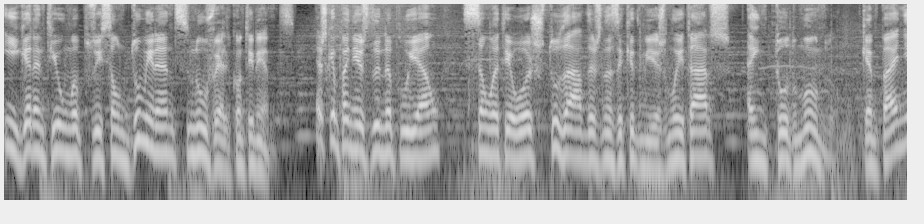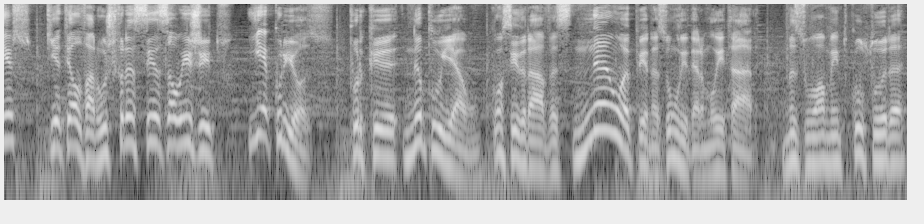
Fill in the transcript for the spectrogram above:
e garantiu uma posição dominante no velho continente. As campanhas de Napoleão são até hoje estudadas nas academias militares em todo o mundo. Campanhas que até levaram os franceses ao Egito. E é curioso, porque Napoleão considerava-se não apenas um líder militar, mas um homem de cultura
